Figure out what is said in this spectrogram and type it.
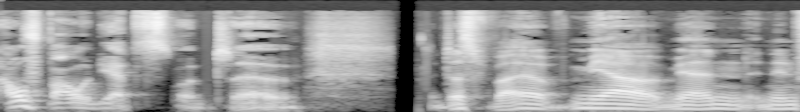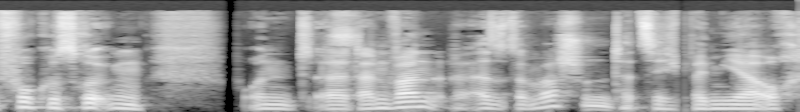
aufbauen jetzt. Und äh, das war mehr, mehr in, in den Fokus rücken. Und äh, dann waren, also dann war schon tatsächlich bei mir auch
